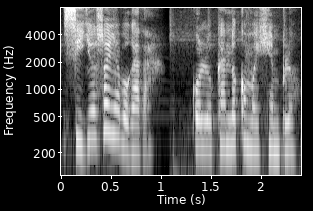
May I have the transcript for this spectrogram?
Si yo soy abogada, colocando como ejemplo,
